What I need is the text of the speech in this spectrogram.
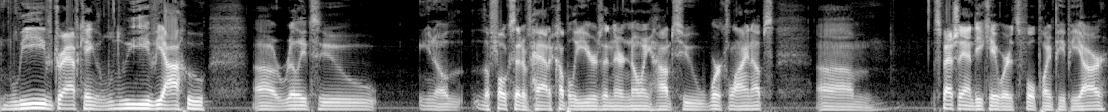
Leave DraftKings, leave Yahoo, uh, really to you know the folks that have had a couple of years in there knowing how to work lineups. Um, especially on DK where it's full point PPR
